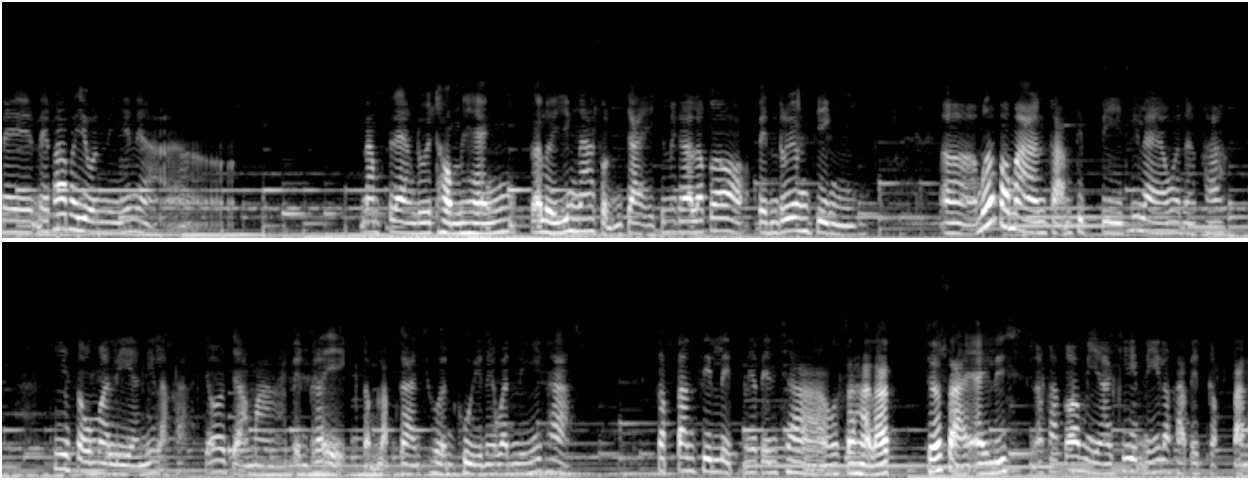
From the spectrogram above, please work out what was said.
ในในภาพยนตร์นี้เนี่ยนำแสดงโดยทอมแฮงก์ก็เลยยิ่งน่าสนใจใช่ไหมคะแล้วก็เป็นเรื่องจริงเเมื่อประมาณ 30 ปีที่แล้วนะคะ ที่โซมาเลียนี่แหละค่ะก็จะมาเป็นพระเอกสำหรับการชวนคุยในวันนี้ค่ะ กัปตันฟิลิปเนี่ยเป็นชาวสหรัฐ เชื้อสายไอริชนะคะก็มีอาชีพนี้แหละค่ะเป็นกัปตัน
